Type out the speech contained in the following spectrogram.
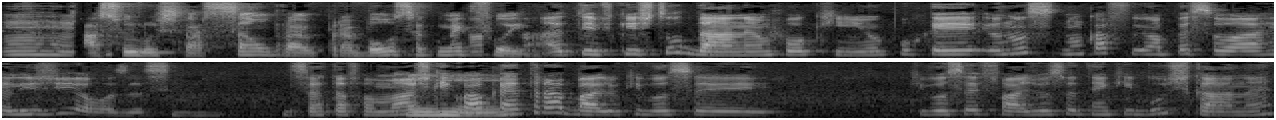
uhum. a sua ilustração para a bolsa? Como é que foi? Eu tive que estudar, né, um pouquinho, porque eu não, nunca fui uma pessoa religiosa, assim, de certa forma. Eu acho uhum. que qualquer trabalho que você que você faz, você tem que buscar, né?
